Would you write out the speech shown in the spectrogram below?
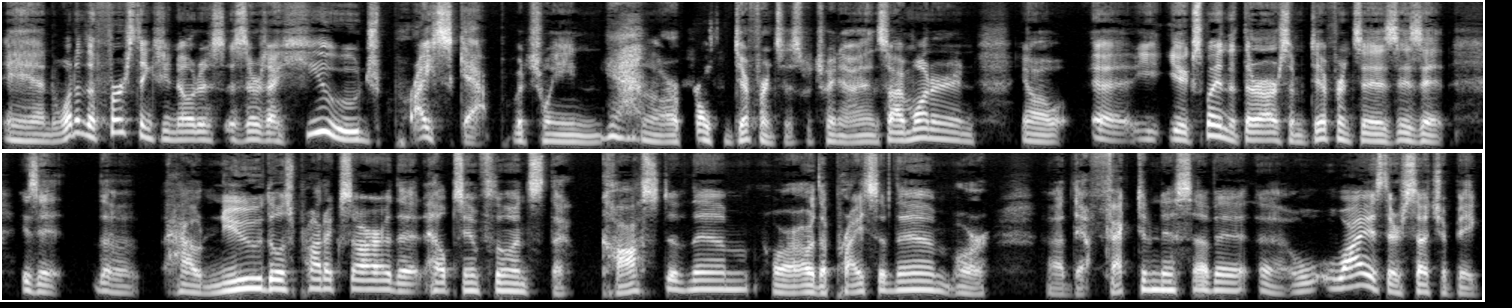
And one of the first things you notice is there's a huge price gap between, yeah. uh, or price differences between. And so I'm wondering, you know, uh, you, you explained that there are some differences. Is it, is it the, how new those products are that helps influence the cost of them or, or the price of them or uh, the effectiveness of it? Uh, why is there such a big,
